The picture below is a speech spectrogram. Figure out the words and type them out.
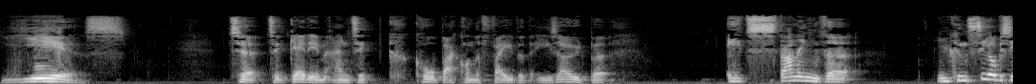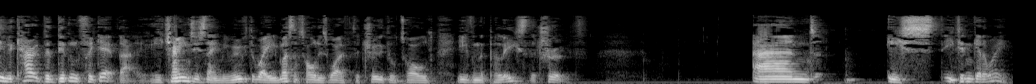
years to to get him and to call back on the favour that he's owed. But it's stunning that you can see. Obviously, the character didn't forget that he changed his name. He moved away. He must have told his wife the truth, or told even the police the truth. And he he didn't get away.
